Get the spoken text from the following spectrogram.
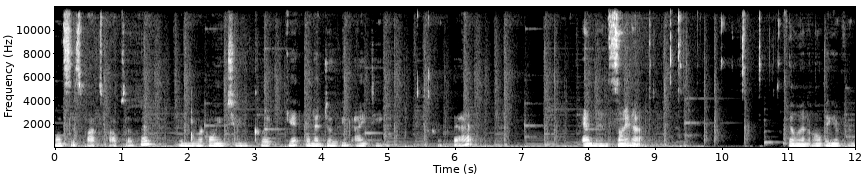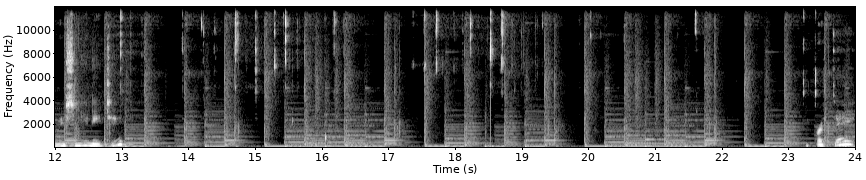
Once this box pops open, then you are going to click Get an Adobe ID. Click that, and then sign up. Fill in all the information you need to. birthday.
